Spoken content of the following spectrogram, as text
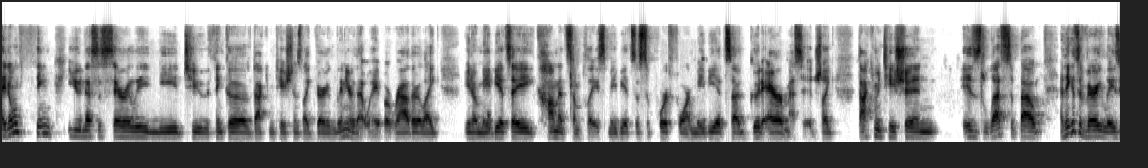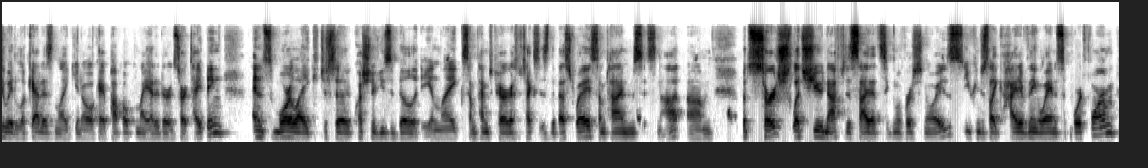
I don't think you necessarily need to think of documentation as like very linear that way, but rather like, you know, maybe it's a comment someplace, maybe it's a support forum, maybe it's a good error message. Like documentation is less about i think it's a very lazy way to look at it is like you know okay pop open my editor and start typing. And it's more like just a question of usability. And like sometimes paragraphs of text is the best way sometimes it's not. Um, but search lets you not to decide that signal versus noise. You can just like hide everything away in a support forum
